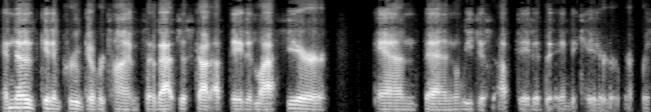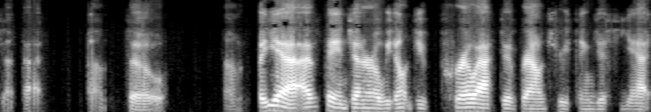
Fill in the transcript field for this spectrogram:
And those get improved over time. So that just got updated last year, and then we just updated the indicator to represent that. Um, so, um, but yeah, I would say in general, we don't do proactive ground truthing just yet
